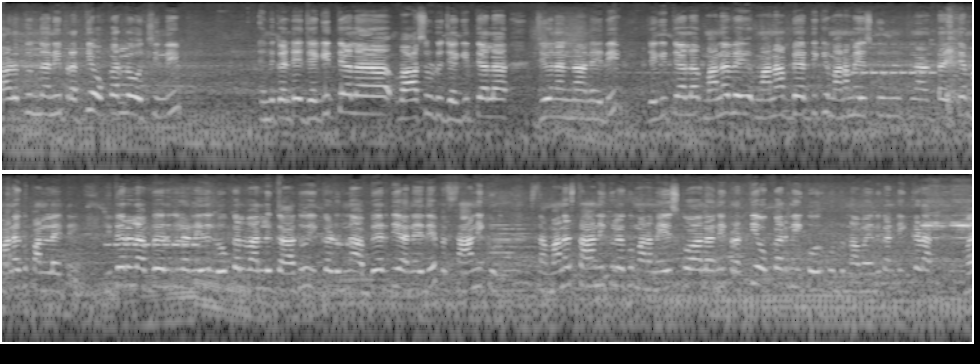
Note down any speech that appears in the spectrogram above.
పడుతుందని ప్రతి ఒక్కరిలో వచ్చింది. ఎందుకంటే జగిత్యాల వాసుడు జగిత్యాల జీవనన్న అనేది జగిత్యాల మన మన అభ్యర్థికి మనం వేసుకున్నట్టయితే మనకు పనులు అవుతాయి ఇతరుల అభ్యర్థులు అనేది లోకల్ వాళ్ళు కాదు ఇక్కడ ఉన్న అభ్యర్థి అనేది స్థానికుడు. మన స్థానికులకు మనం వేసుకోవాలని ప్రతి ఒక్కరిని కోరుకుంటున్నాము. ఎందుకంటే ఇక్కడ మా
